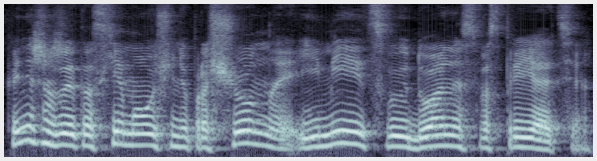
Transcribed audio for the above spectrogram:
Конечно же, эта схема очень упрощенная и имеет свою дуальность восприятия.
